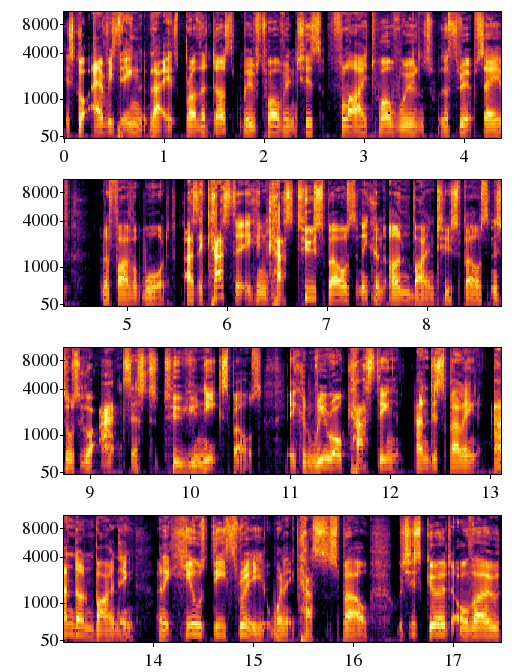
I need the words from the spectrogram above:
It's got everything that its brother does moves 12 inches, fly, 12 wounds with a 3 up save, and a 5 up ward. As a caster, it can cast two spells and it can unbind two spells, and it's also got access to two unique spells. It can reroll casting and dispelling and unbinding, and it heals D3 when it casts a spell, which is good, although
